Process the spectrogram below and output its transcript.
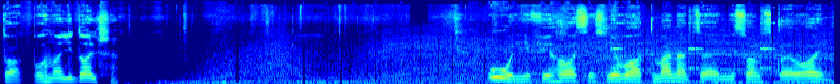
Так, погнали дальше. О, ніфіга себе, слева від мене це Nissan Skyline.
